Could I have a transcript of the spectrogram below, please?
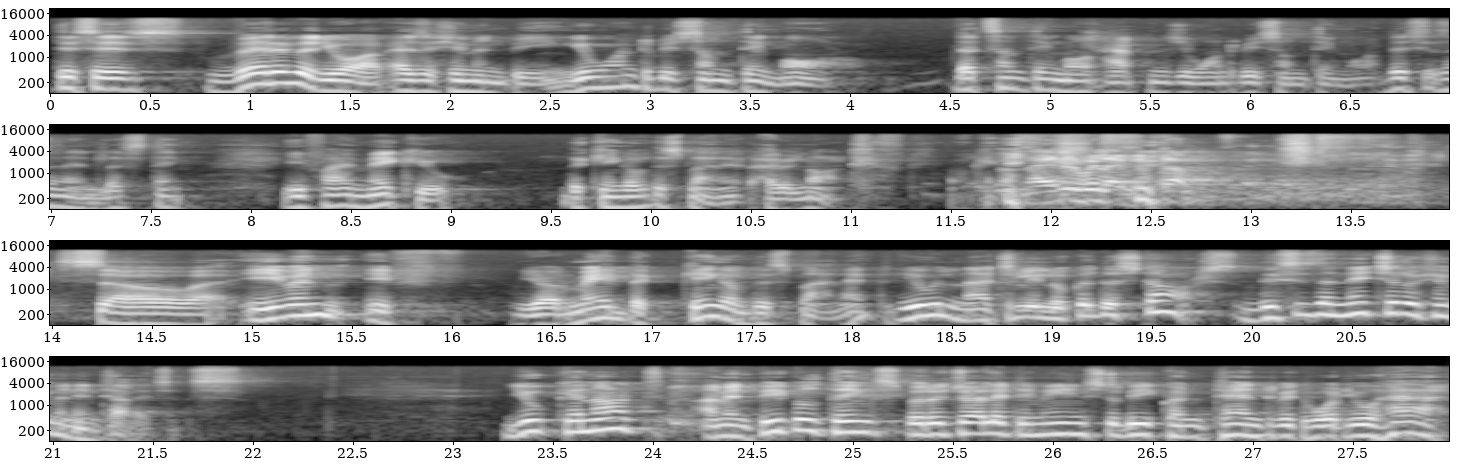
This is, wherever you are as a human being, you want to be something more. That something more happens, you want to be something more. This is an endless thing. If I make you the king of this planet, I will not, okay? No, neither will I become. So, uh, even if you're made the king of this planet, you will naturally look at the stars. This is the nature of human intelligence. You cannot… I mean, people think spirituality means to be content with what you have.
